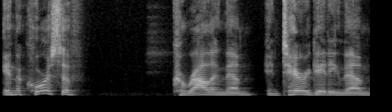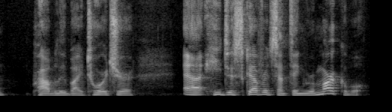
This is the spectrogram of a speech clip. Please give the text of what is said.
In the course of corralling them, interrogating them, probably by torture, uh, he discovered something remarkable,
